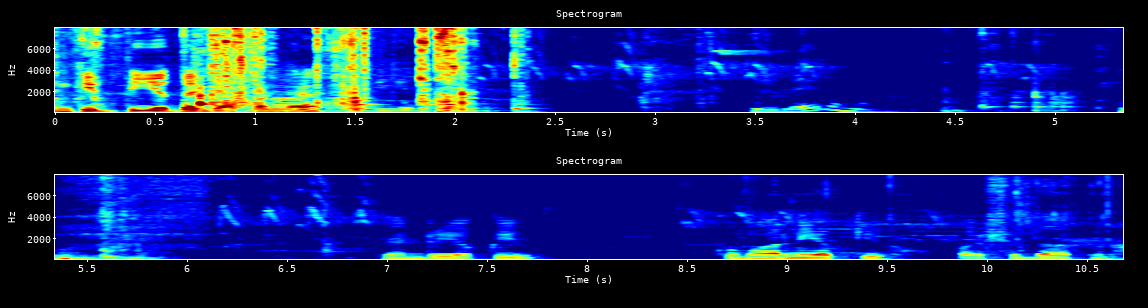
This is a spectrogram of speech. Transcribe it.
ఇంక ఇది తీయొద్దని చెప్పండి. తండ్రి యొక్కయు కుమారుని యొక్కయు పరిశుద్ధాత్మ పరిశుద్ధుడు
